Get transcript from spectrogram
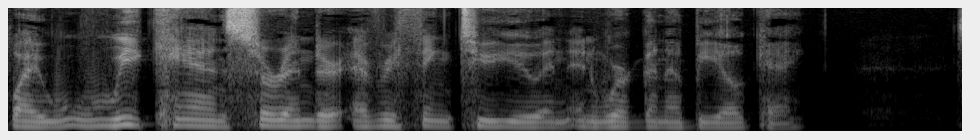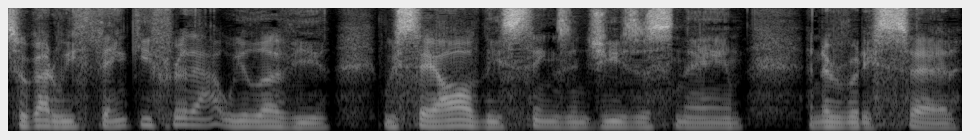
why we can surrender everything to you and, and we're going to be okay. So, God, we thank you for that. We love you. We say all of these things in Jesus' name. And everybody said,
